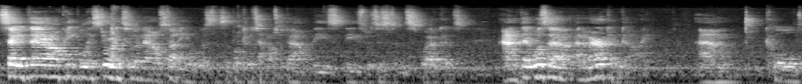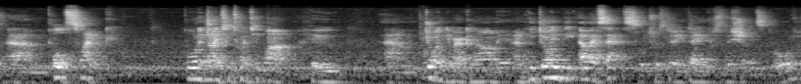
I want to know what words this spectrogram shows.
so there are people, historians who are now studying all this. There's a booklet out about these, these resistance workers. And there was a, an American guy um, called um, Paul Swank, born in 1921, who um, joined the American Army. And he joined the OSS, which was doing dangerous missions abroad.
